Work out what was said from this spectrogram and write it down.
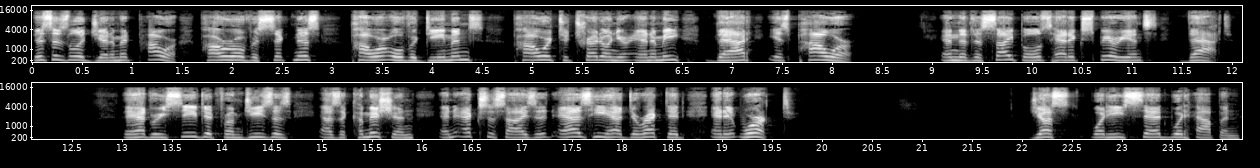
This is legitimate power power over sickness, power over demons, power to tread on your enemy. That is power. And the disciples had experienced that. They had received it from Jesus as a commission and exercised it as he had directed, and it worked just what he said would happen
